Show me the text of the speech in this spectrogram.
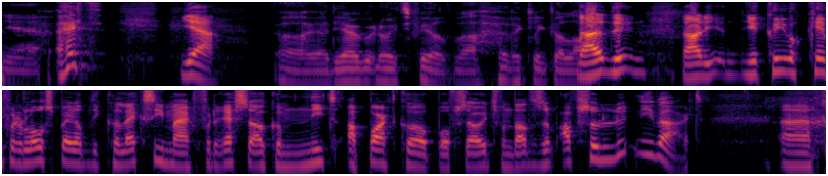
Ja. Echt? Ja. Oh ja, die heb ik ook nooit gespeeld, maar dat klinkt wel lang. Nou, nou die, je kun je ook een keer voor de los spelen op die collectie, maar voor de rest zou ik hem niet apart kopen of zoiets, want dat is hem absoluut niet waard. Uh,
